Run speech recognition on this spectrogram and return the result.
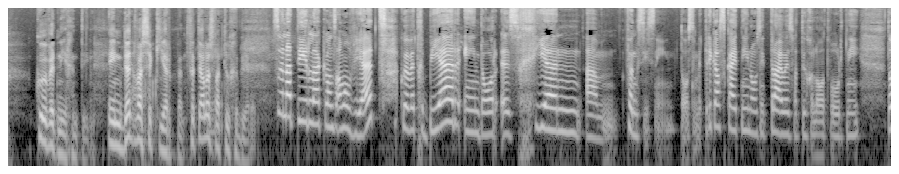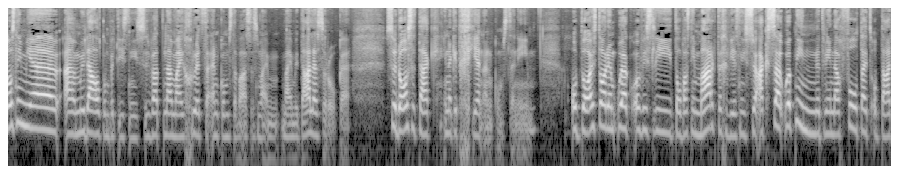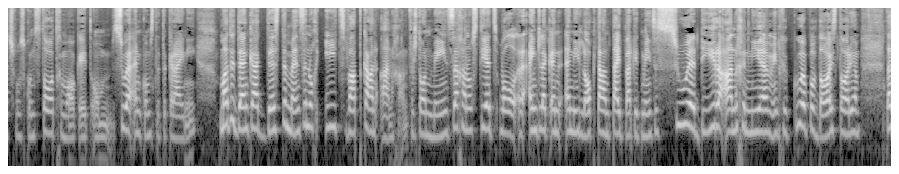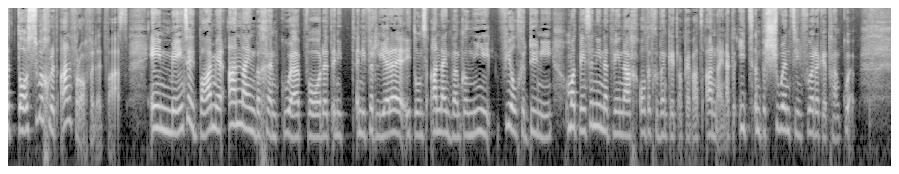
COVID-19 en dit ja. was 'n keerpunt. Vertel ons wat toe gebeur het. So natuurlik, ons almal weet, COVID gebeur en daar is geen ehm um, funksies nie. Daar's nie matriekafskeid nie, daar's nie troues wat toegelaat word nie. Daar's nie meer 'n uh, modelkompetisie nie. So wat nou my grootste inkomste was is my my modelle se rokke. So daar's 'n tak en ek het geen inkomste nie op daai stadium ook obviously daar was nie markte gewees nie. So ek sou ook nie noodwendig voltyds op Dutchbos kon staat gemaak het om so inkomste te kry nie. Maar toe dink ek dis ten minste nog iets wat kan aangaan. Verstaan mense gaan nog steeds wel eintlik in in die lockdown tydperk het mense so diere aangeneem en gekoop op daai stadium dat daar so groot aanvraag vir dit was. En mense het baie meer aanlyn begin koop waar dit in die in die verlede het ons aanlyn winkel nie veel gedoen nie omdat mense nie noodwendig altyd gedink het okay wat's aanlyn? Ek wil iets in persoon sien voor ek dit gaan koop.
